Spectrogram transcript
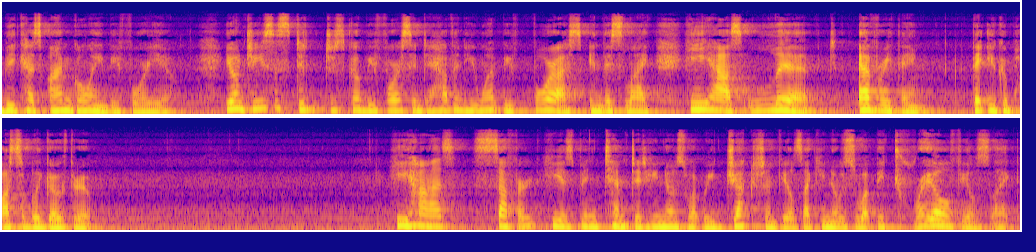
because I'm going before you. You know, Jesus didn't just go before us into heaven, He went before us in this life. He has lived everything that you could possibly go through. He has suffered. He has been tempted. He knows what rejection feels like. He knows what betrayal feels like.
